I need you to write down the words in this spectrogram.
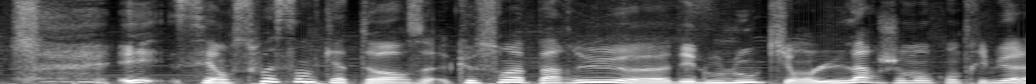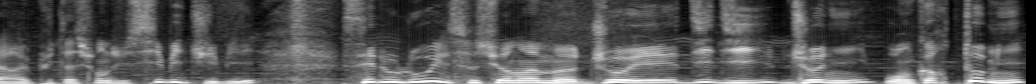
Et c'est en 74 que sont apparus euh, des loulous qui ont largement contribué à la réputation du CBGB. Ces loulous, ils se surnomment Joey, Didi, Johnny ou encore Tommy.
